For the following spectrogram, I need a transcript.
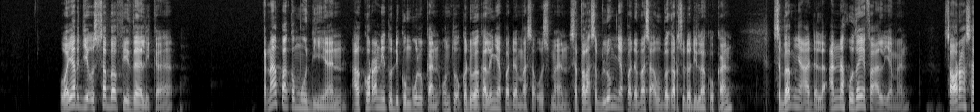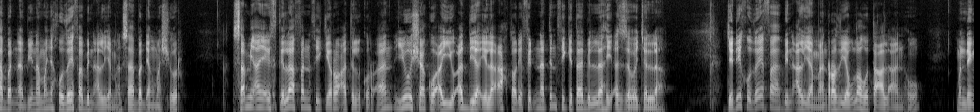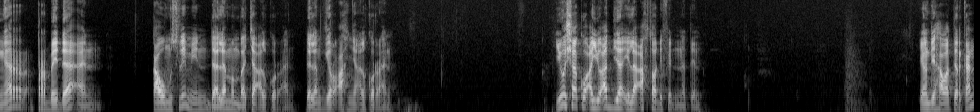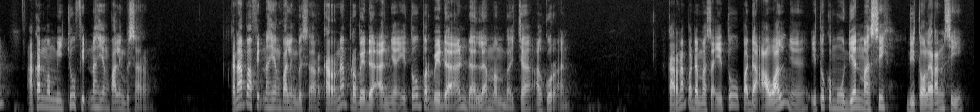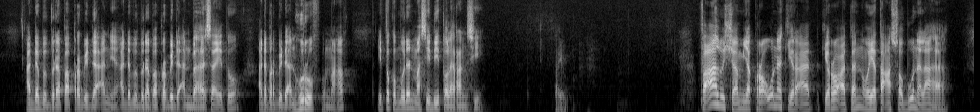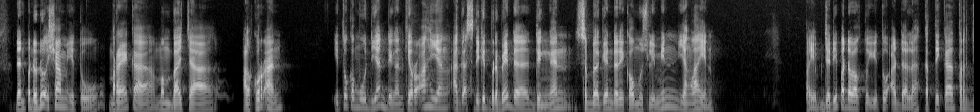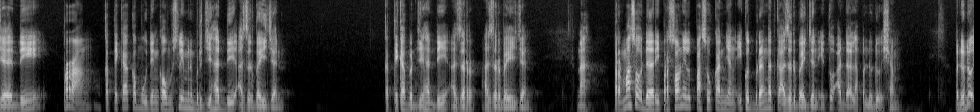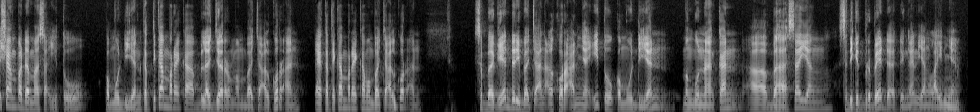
wa yarji'us fi Kenapa kemudian Al-Quran itu dikumpulkan untuk kedua kalinya pada masa Utsman setelah sebelumnya pada masa Abu Bakar sudah dilakukan? Sebabnya adalah Anna Hudzaifah al-Yaman, seorang sahabat Nabi namanya Hudzaifah bin al-Yaman, sahabat yang masyur. Sami'a ikhtilafan fi qira'atil Qur'an yushaku ayyu adya ila ahtari fitnatin fi kitabillahi azza wa jalla. Jadi Hudzaifah bin al-Yaman radhiyallahu taala anhu mendengar perbedaan kaum muslimin dalam membaca Al-Quran, dalam kiroahnya Al-Quran. Yushaku ayu adya ila di fitnatin. Yang dikhawatirkan akan memicu fitnah yang paling besar. Kenapa fitnah yang paling besar? Karena perbedaannya itu perbedaan dalam membaca Al-Quran. Karena pada masa itu, pada awalnya, itu kemudian masih ditoleransi ada beberapa perbedaan ya, ada beberapa perbedaan bahasa itu, ada perbedaan huruf, mohon maaf, itu kemudian masih ditoleransi. Baik. Fa'alu Syam yaqra'una qira'at qira'atan wa yata'assabuna laha. Dan penduduk Syam itu mereka membaca Al-Qur'an itu kemudian dengan kiroah yang agak sedikit berbeda dengan sebagian dari kaum muslimin yang lain. Jadi pada waktu itu adalah ketika terjadi perang ketika kemudian kaum muslimin berjihad di Azerbaijan. Ketika berjihad di Azer Azerbaijan. Nah, termasuk dari personil pasukan yang ikut berangkat ke Azerbaijan itu adalah penduduk Syam. Penduduk Syam pada masa itu kemudian ketika mereka belajar membaca Al-Qur'an, eh ketika mereka membaca Al-Qur'an, sebagian dari bacaan Al-Qur'annya itu kemudian menggunakan uh, bahasa yang sedikit berbeda dengan yang lainnya.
